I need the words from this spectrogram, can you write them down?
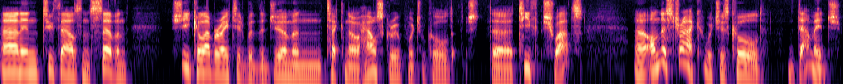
And in 2007, She collaborated with the German techno house group, which were called uh, Tiefschwarz, uh, on this track, which is called Damage.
